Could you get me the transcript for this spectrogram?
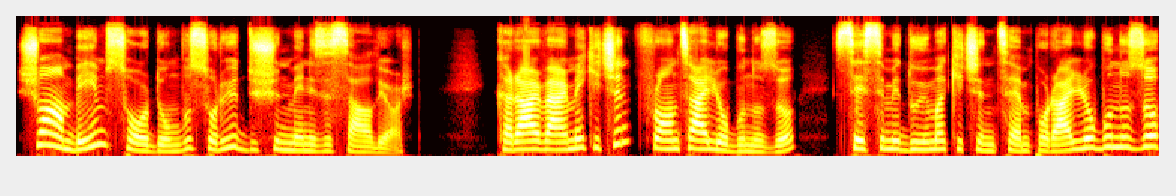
şu an benim sorduğum bu soruyu düşünmenizi sağlıyor. Karar vermek için frontal lobunuzu, sesimi duymak için temporal lobunuzu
